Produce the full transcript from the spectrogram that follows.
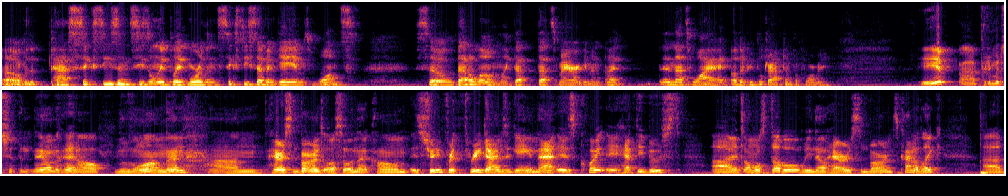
Uh, over the past six seasons, he's only played more than 67 games once. So that alone, like that, that's my argument. I, and that's why I, other people draft him before me. Yep, I pretty much hit the nail on the head. I'll move along then. Um, Harrison Barnes, also in that column, is shooting for three dimes a game. That is quite a hefty boost. Uh, it's almost double. We know Harrison Barnes, kind of like uh,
